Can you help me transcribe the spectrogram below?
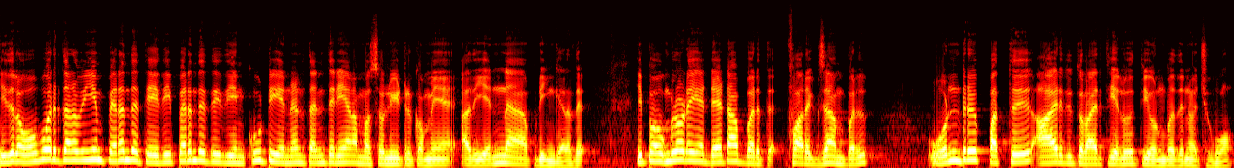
இதில் ஒவ்வொரு தடவையும் பிறந்த தேதி பிறந்த தேதியின் கூட்டு என்னன்னு தனித்தனியாக நம்ம சொல்லிகிட்டு இருக்கோமே அது என்ன அப்படிங்கிறது. இப்போ உங்களுடைய date of birth for example ஒன்று பத்து ஆயிரத்தி தொள்ளாயிரத்தி எழுபத்தி ஒன்பதுன்னு வச்சுக்குவோம்.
